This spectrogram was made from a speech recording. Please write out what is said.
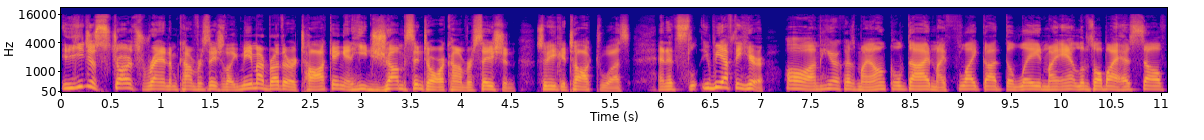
he just starts random conversation. Like me and my brother are talking, and he jumps into our conversation so he could talk to us. And it's we have to hear, oh, I'm here because my uncle died, my flight got delayed, my aunt lives all by herself.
